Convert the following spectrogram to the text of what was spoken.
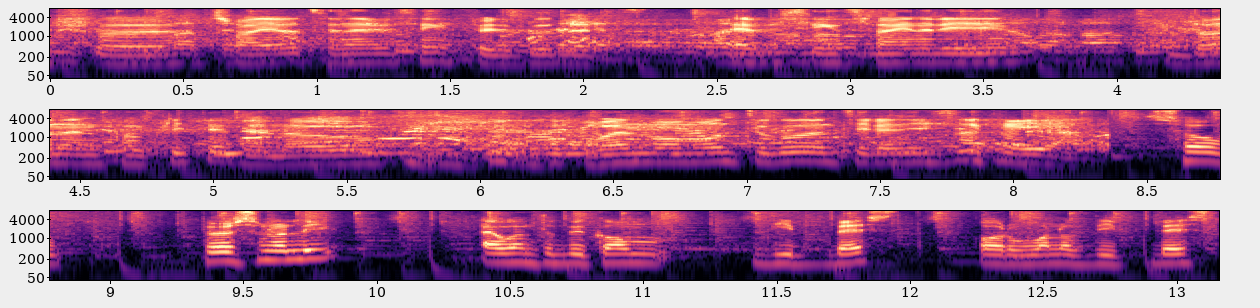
of uh, tryouts and everything. Feels good that everything's finally done and completed and now one more month to go until LEC. Okay, yeah. So, personally, I want to become the best or one of the best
